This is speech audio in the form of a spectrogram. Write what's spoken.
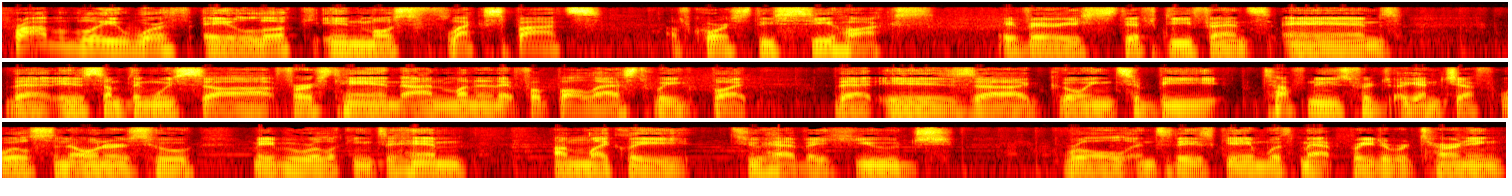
probably worth a look in most flex spots. Of course, the Seahawks, a very stiff defense, and that is something we saw firsthand on Monday Night Football last week, but that is uh, going to be tough news for again Jeff Wilson owners who maybe were looking to him. Unlikely to have a huge role in today's game with Matt Breida returning,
